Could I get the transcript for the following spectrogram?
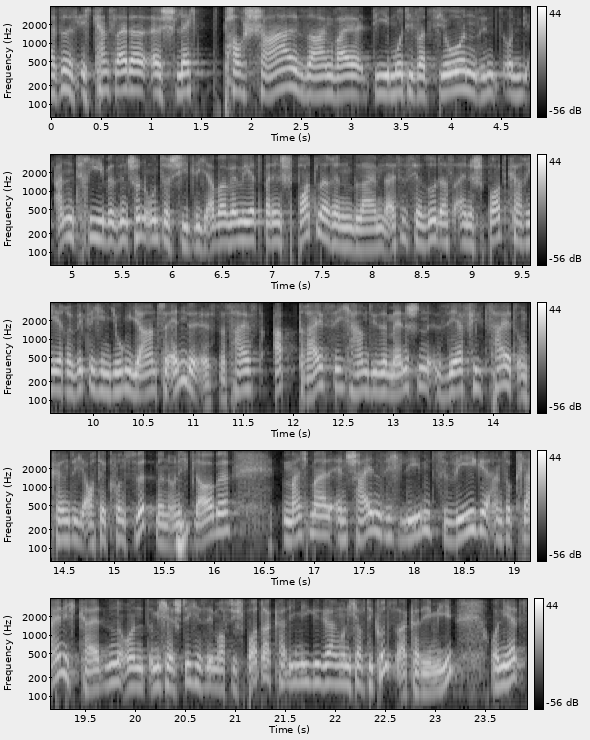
Also ich kann es leider äh, schlecht pauschal sagen, weil die Motivationen sind und die Antriebe sind schon unterschiedlich. Aber wenn wir jetzt bei den Sportlerinnen bleiben, da ist es ja so, dass eine Sportkarriere wirklich in jungen Jahren zu Ende ist. Das heißt, ab 30 haben diese Menschen sehr viel Zeit und können sich auch der Kunst widmen. Und ich glaube, manchmal entscheiden sich Lebenswege an so Kleinigkeiten. Und Michael Stich ist eben auf die Sportakademie gegangen und nicht auf die Kunstakademie. Und jetzt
